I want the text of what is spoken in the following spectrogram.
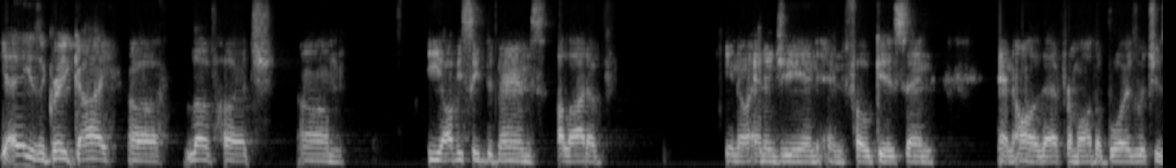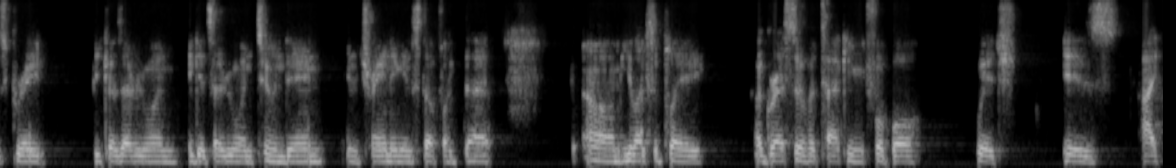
Yeah, he's a great guy. Uh, love Hutch. Um, he obviously demands a lot of, you know, energy and, and focus and and all of that from all the boys, which is great because everyone it gets everyone tuned in in training and stuff like that. Um, he likes to play aggressive, attacking football, which is I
